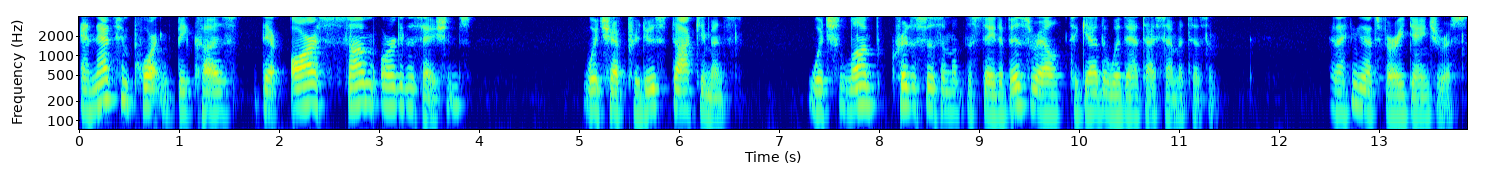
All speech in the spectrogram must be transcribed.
And that's important because there are some organizations which have produced documents which lump criticism of the state of Israel together with anti Semitism. And I think that's very dangerous.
